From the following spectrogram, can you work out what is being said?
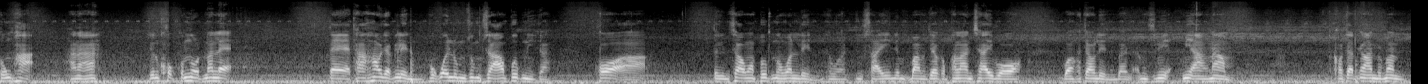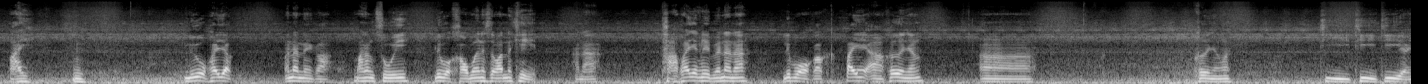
สงผ่าหานะจนครบกำหนดนั่นแหละ แต่ถ้าเฮาอยากเล่นพวกวัยรุ่นซุ่มสาวปุ๊บนี่ก็พออ่าตื่นเช้ามาปุ๊บนอนวันเล่นคือว่าอยู่ไซในบ้านเจ้ากับพระลานชัยบ่บ่อนเขาเจ้าเล่นแบบมันสิมีมีอ่างน้ำเขาจัดงานแบบนั้นไปอืมหรือว่าใครอยาก อันนั้นนี่ก็มาทางซุยหรือว่าเขามาในสวรรค์เขตหานะถ้าใครอยากเล่นแบบนั้นนะหรือบอกก็ไปอ่าเคยหยังอ่าเคยหยังวะที่ที่ที่ไอ้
